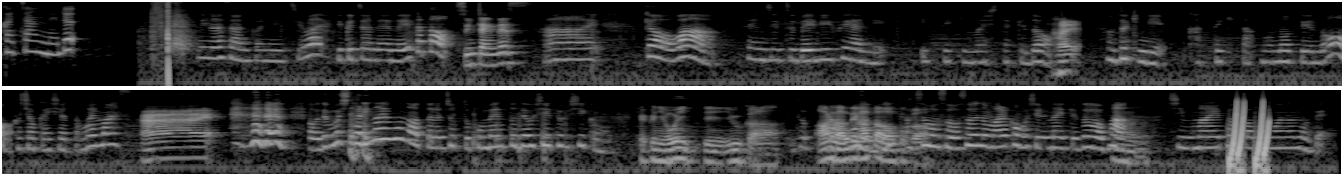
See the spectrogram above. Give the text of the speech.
ゆかチャンネル。皆さんこんにちは。ゆかチャンネルのゆかと。すんちゃんです。はーい。今日は先日ベイビーフェアに行ってきましたけど、はい。その時に買ってきたものっていうのをご紹介しようと思います。はーい でもし足りないものあったらちょっとコメントで教えてほしいかも。逆に多いって言うからとあれなんで買ったのとか。あそうそうそういうのもあるかもしれないけどまあ、うん。新米パパママなので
